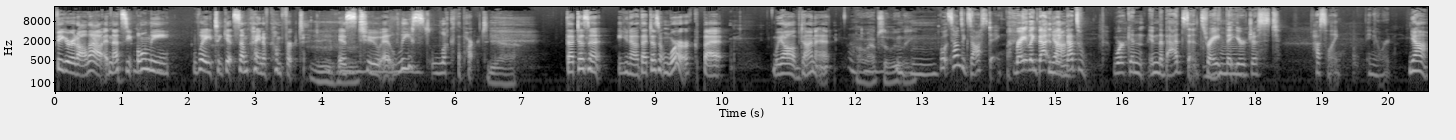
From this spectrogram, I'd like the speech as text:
figure it all out, and that's the only way to get some kind of comfort mm-hmm. is to at least look the part. Yeah. That doesn't, you know, that doesn't work, but we all have done it. Oh, mm-hmm. absolutely. Mm-hmm. Well, it sounds exhausting, right? Like that. Yeah. Like that's work in, in the bad sense, right? That mm-hmm. you're just hustling. In your word. Yeah.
